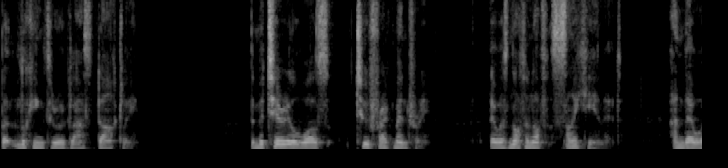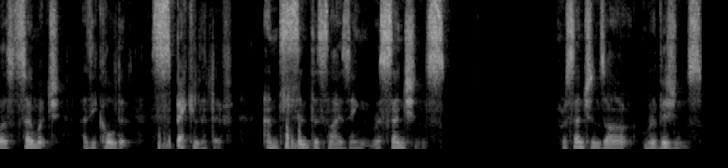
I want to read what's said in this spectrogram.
but looking through a glass darkly. The material was too fragmentary there was not enough psyche in it, and there was so much, as he called it, speculative and synthesizing recensions. Recensions are revisions.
